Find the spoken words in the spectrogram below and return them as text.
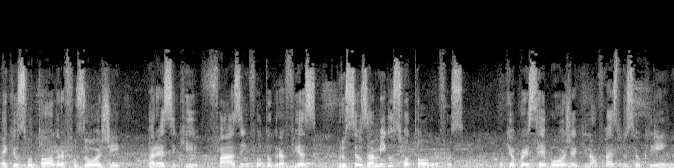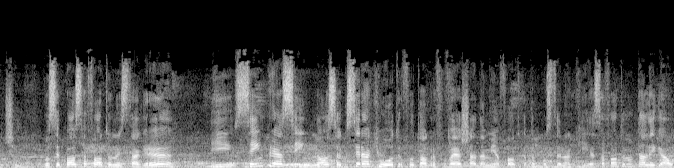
é que os fotógrafos hoje parece que fazem fotografias para os seus amigos fotógrafos. O que eu percebo hoje é que não faz para o seu cliente. Você posta foto no Instagram e sempre é assim, nossa, o que será que o outro fotógrafo vai achar da minha foto que eu estou postando aqui? Essa foto não está legal.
